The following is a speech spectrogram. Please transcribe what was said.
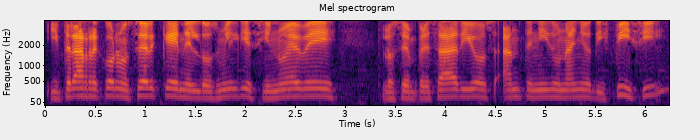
Y tras reconocer que en el 2019 los empresarios han tenido un año difícil.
